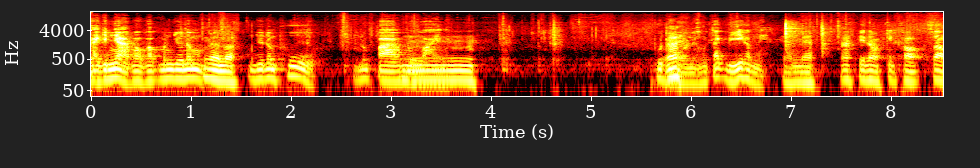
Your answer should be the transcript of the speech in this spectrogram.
หากินยากเปล่าครับ มันอยู่น้ำแม่นบ่ มันอยู่น้ำผู้น้ำปลาหมูไหวายอืมพูดเอาเนี่ยผมจักดีครับนี่เห็นไหมอะพี่น้องกินข้าวเศร้า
